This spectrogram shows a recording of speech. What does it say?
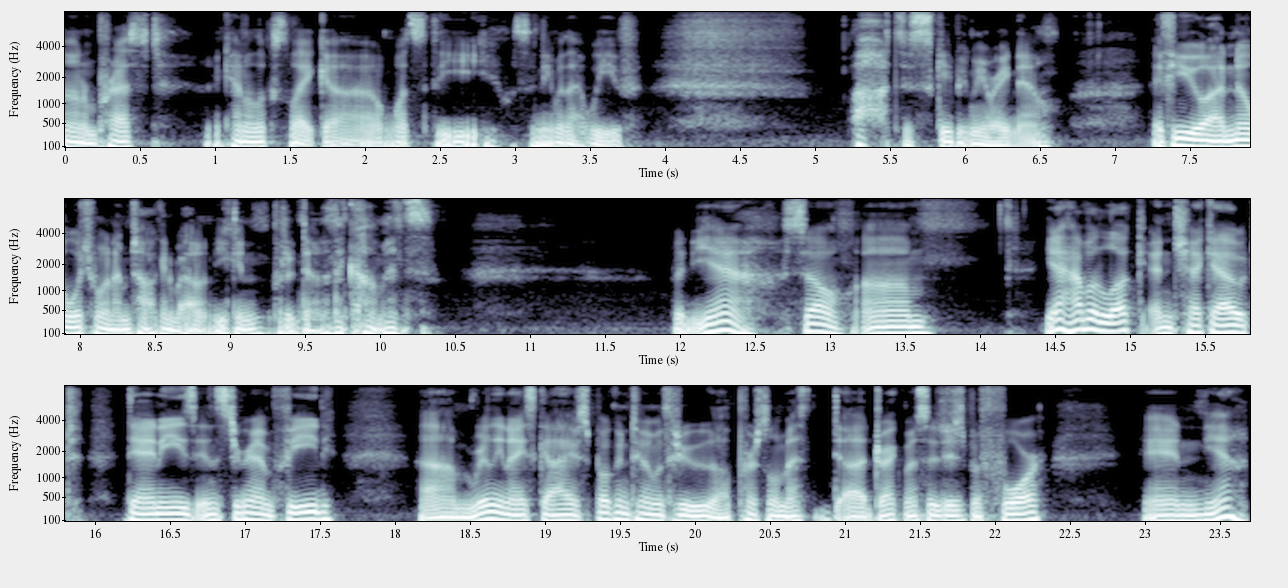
Knot impressed. It kind of looks like uh, what's the what's the name of that weave? Oh, it's escaping me right now. If you uh, know which one I'm talking about, you can put it down in the comments. But yeah, so um, yeah, have a look and check out Danny's Instagram feed. Um, really nice guy. I've spoken to him through uh, personal mes uh, direct messages before. And yeah,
